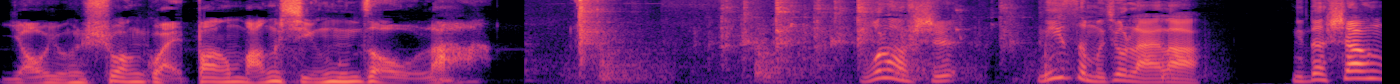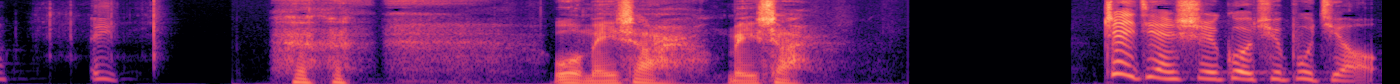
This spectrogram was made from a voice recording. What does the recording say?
要用双拐帮忙行走了。吴老师，你怎么就来了？你的伤，哎，呵呵，我没事儿，没事儿。这件事过去不久，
